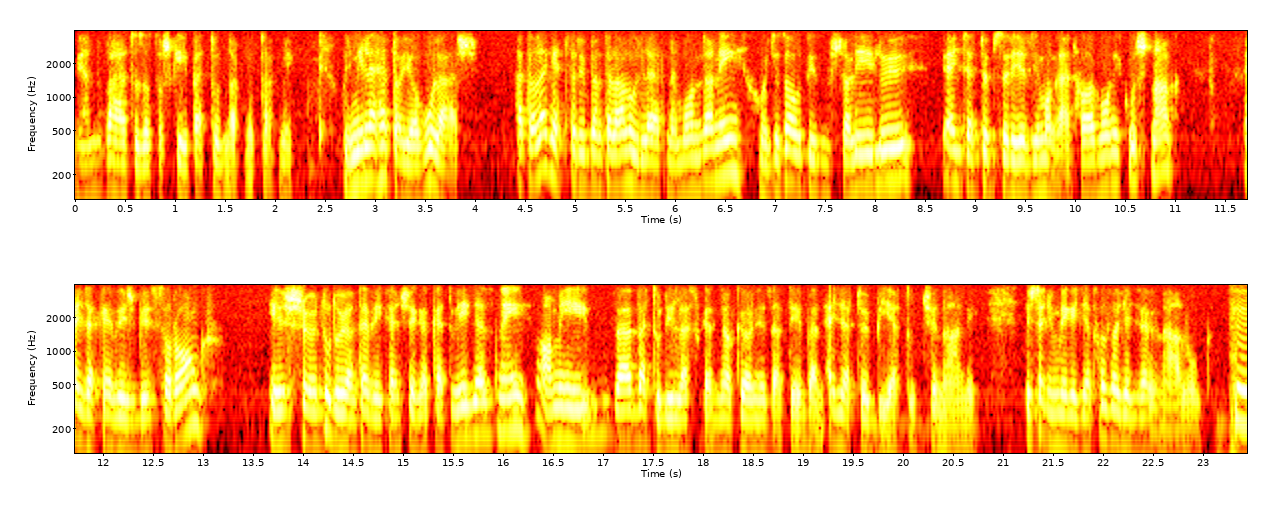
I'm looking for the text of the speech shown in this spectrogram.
ilyen változatos képet tudnak mutatni. Hogy mi lehet a javulás? Hát a legegyszerűbben talán úgy lehetne mondani, hogy az autizmussal élő egyre többször érzi magát harmonikusnak, egyre kevésbé szorong, és tud olyan tevékenységeket végezni, amivel be tud illeszkedni a környezetében, egyre több ilyet tud csinálni. És tegyünk még egyet hozzá, hogy egyre önállóbb. Hm.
